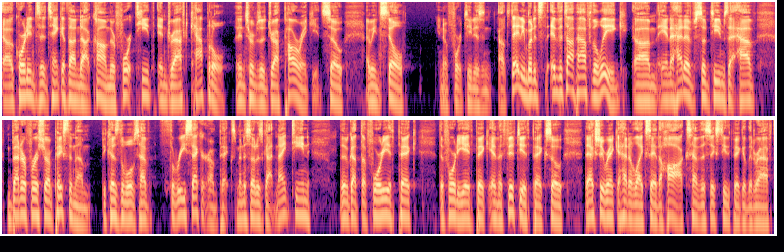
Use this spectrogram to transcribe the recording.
according to tankathon.com, they're 14th in draft capital in terms of draft power rankings. So, I mean, still, you know, 14 isn't outstanding, but it's in the top half of the league um, and ahead of some teams that have better first round picks than them because the Wolves have three second round picks. Minnesota's got 19. They've got the 40th pick, the 48th pick, and the 50th pick. So they actually rank ahead of, like, say, the Hawks have the 16th pick of the draft,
